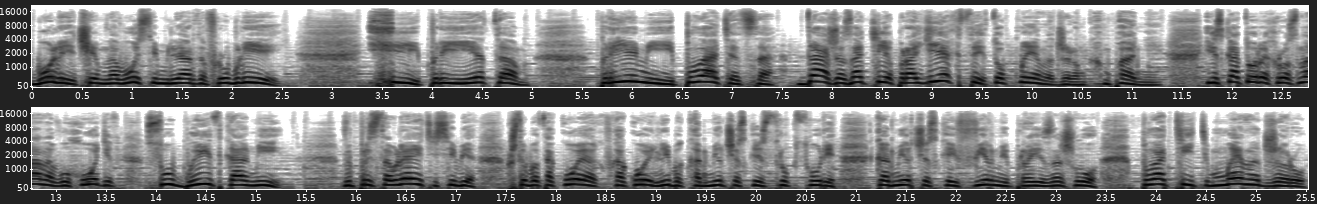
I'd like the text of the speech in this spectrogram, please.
более чем на 8 миллиардов рублей. И при этом премии платятся даже за те проекты топ-менеджерам компании, из которых Роснана выходит с убытками. Вы представляете себе, чтобы такое в какой-либо коммерческой структуре, коммерческой фирме произошло? Платить менеджеру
